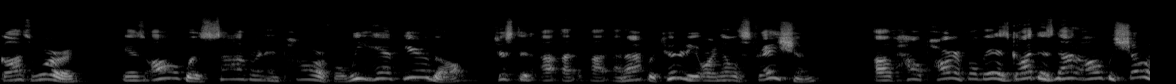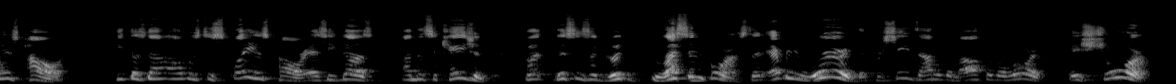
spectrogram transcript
God's word is always sovereign and powerful. We have here, though, just an, a, a, an opportunity or an illustration of how powerful that is. God does not always show his power, he does not always display his power as he does on this occasion. But this is a good lesson for us that every word that proceeds out of the mouth of the Lord is sure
